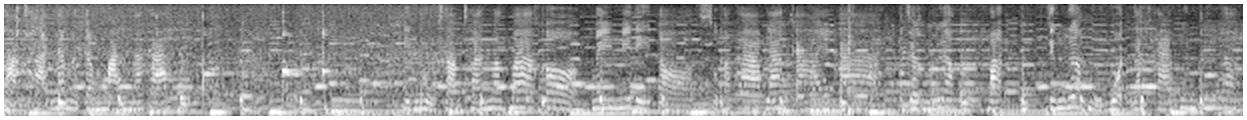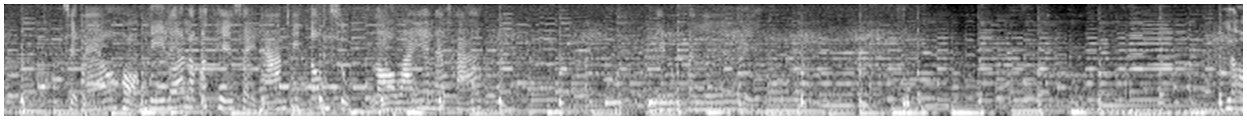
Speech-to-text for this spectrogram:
สามชั้นนะมันจะมันนะคะกินหมูสามชั้นมากๆก็ไม่ไม่ดีต่อ สุขภาพร่างกายค่ะ จึงเลือกหมูบดจึงเลือกหมูบดนะคะเพื่อนๆ เสร็จแล้วหอมดีแล้วเราก็เทใส่น้ำที่ต้มสุกรอไว้นะคะเทลงไปเลยรอ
